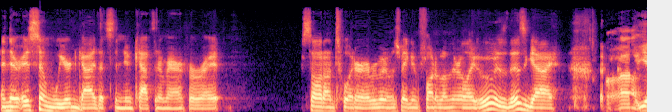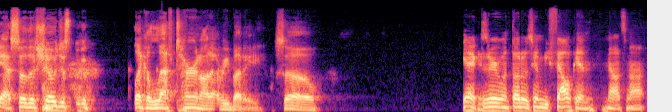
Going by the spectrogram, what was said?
And there is some weird guy that's the new Captain America, right? Saw it on Twitter. Everybody was making fun of him. They were like, "Who is this guy?" Uh, yeah, so the show just took a, like a left turn on everybody. So Yeah, because everyone thought it was going to be Falcon. No, it's not.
